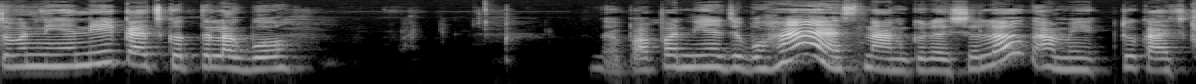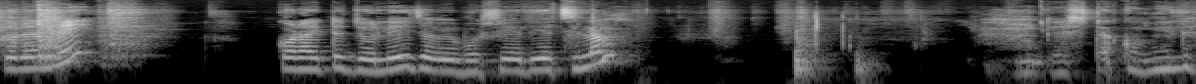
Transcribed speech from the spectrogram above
তোমার নিয়ে নিয়ে কাজ করতে লাগবো। পাপা নিয়ে যাব। হ্যাঁ স্নান করে এসে লোক, আমি একটু কাজ করে নেই। কড়াইটা জ্বলেই যাবে, বসিয়ে দিয়েছিলাম। গ্যাসটা কমিয়ে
